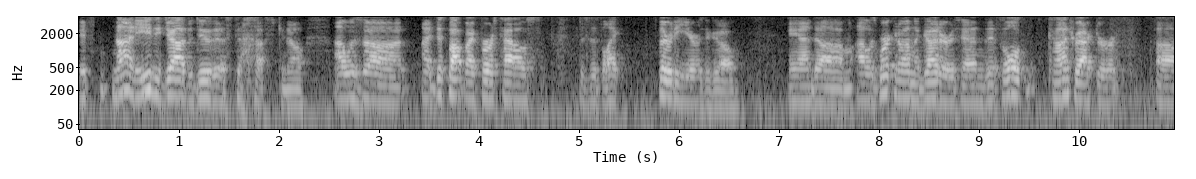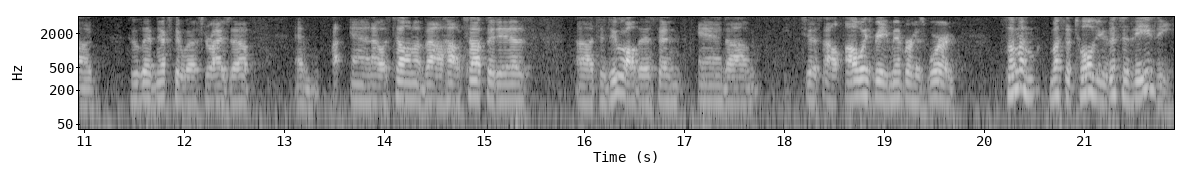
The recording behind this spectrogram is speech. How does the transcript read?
it's not an easy job to do this stuff, you know. I was, uh, I just bought my first house, this is like 30 years ago, and um, I was working on the gutters, and this old contractor uh, who lived next to us drives up, and, and I was telling him about how tough it is uh, to do all this, and, and um, just I'll always remember his words. Someone must have told you this is easy.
